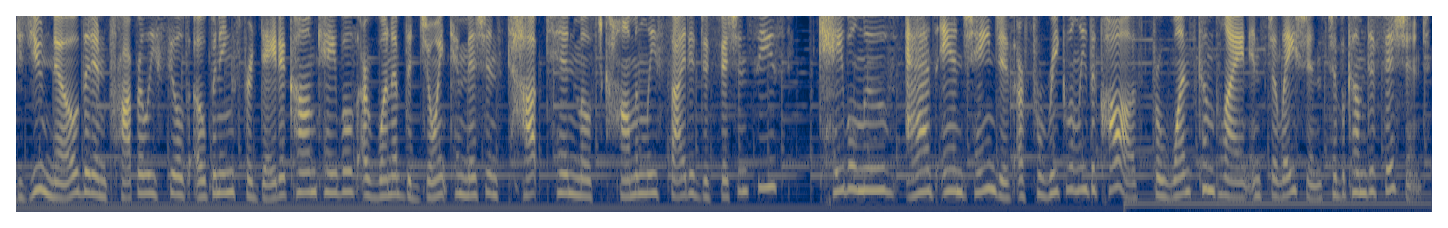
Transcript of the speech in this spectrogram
Did you know that improperly sealed openings for datacom cables are one of the Joint Commission's top 10 most commonly cited deficiencies? Cable moves, adds, and changes are frequently the cause for once compliant installations to become deficient.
